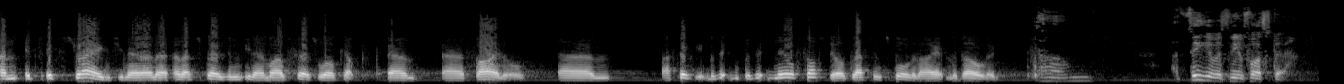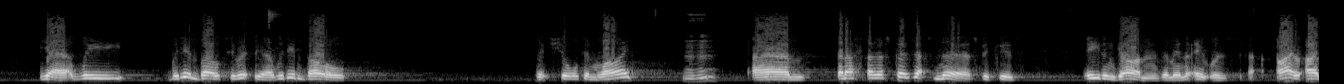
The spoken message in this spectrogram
and it's it's strange, you know, and I, and I suppose in you know my first World Cup um, uh, final, um, I think it was it was it Neil Foster or Gladstone Small and I at the bowling. Um, I think it was Neil Foster. Yeah, we we didn't bowl to it. You know, we didn't bowl a bit short and wide. Mm-hmm. Um, and, I, and I suppose that's nerves because Eden Gardens, I mean, it was, I, I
